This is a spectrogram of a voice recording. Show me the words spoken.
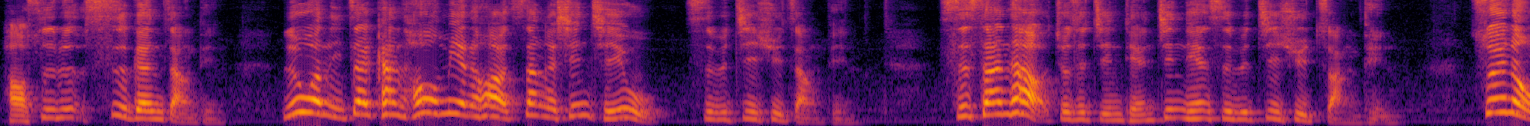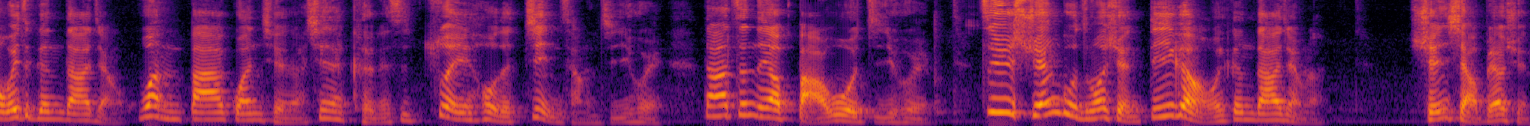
好，是不是四根涨停？如果你再看后面的话，上个星期五是不是继续涨停？十三号就是今天，今天是不是继续涨停？所以呢，我一直跟大家讲，万八关前啊，现在可能是最后的进场机会，大家真的要把握机会。至于选股怎么选，第一个我会跟大家讲了。选小不要选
